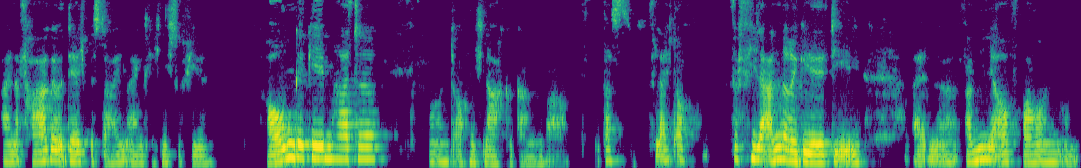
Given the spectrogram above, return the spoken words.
Eine Frage, der ich bis dahin eigentlich nicht so viel Raum gegeben hatte und auch nicht nachgegangen war. Was vielleicht auch für viele andere gilt, die eine Familie aufbauen und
